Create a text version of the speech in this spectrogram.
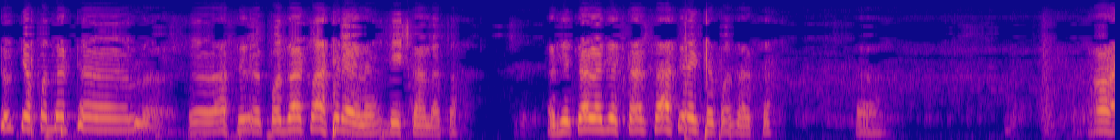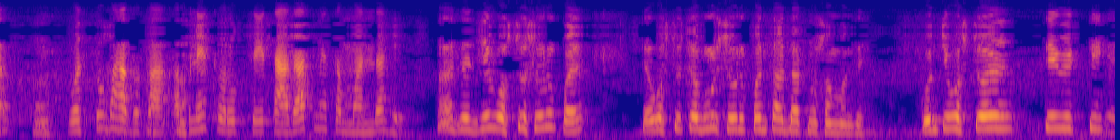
तो त्या पदार्थ असं पदार्थ राहिला देशकालाचा म्हणजे त्याला देशकालचा असं राहायचा पदार्थ। और. वस्तु भाग का अपने स्वरूप से तादात्म्य संबंध है? जे वस्तू स्वरूप आहे त्या वस्तूचं मूळ स्वरूप पण तादात्म्य संबंध आहे. कोणती वस्तू आहे? ती व्यक्ती.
